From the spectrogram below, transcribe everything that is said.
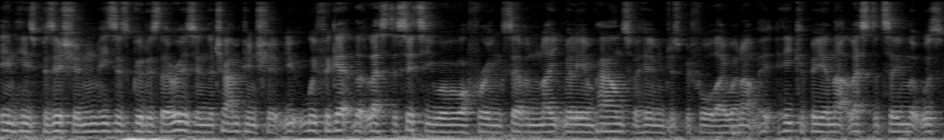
in his position, he's as good as there is in the Championship. You, we forget that Leicester City were offering seven, eight million pounds for him just before they went up. He, he, could be in that Leicester team that was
